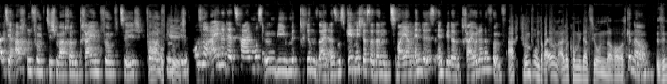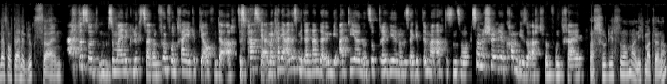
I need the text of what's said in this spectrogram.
Kannst ja 58 machen, 53, 55. Ah, okay. Es muss nur eine der Zahlen muss irgendwie mit drin sein. Also es geht nicht, dass da dann 2 am Ende ist, entweder ein 3 oder eine 5. 8, 5 und 3 und alle Kombinationen daraus. Genau. Sind das auch deine Glückszahlen? 8 ist so, so meine Glückszahl und 5 und 3 ergibt ja auch wieder 8. Das passt ja. Man kann ja alles miteinander irgendwie addieren und subtrahieren und es ergibt immer 8. Das sind so, so eine schöne Kombi, so 8, 5 und 3. Was studierst du nochmal? Nicht Mathe, ne?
